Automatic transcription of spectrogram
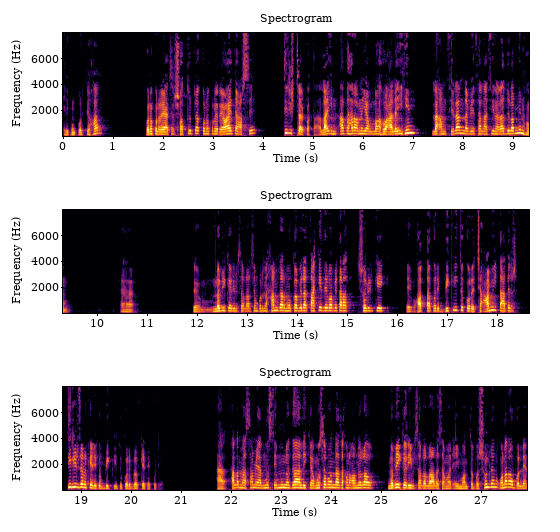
এরকম করতে হয়। কোন কোন রেওয়াজ সত্তরটা, কোন কোন রেওয়ায়তে আসছে তিরিশটার কথা। লাইন আজহার আল্লাহ আলাইহিম লাম নবী করিম সাল্লাহ বলেন হামজার মোকাবিলা তাকে যেভাবে তারা শরীরকে হত্যা করে বিকৃত করেছে, আমি তাদের তিরিশ জনকে এরকম বিকৃত করে কেটে কুটে আর মুসলমানরা যখন অন্যরাও নবী করিম সাল্লামের এই মন্তব্য শুনলেন, ওনারাও বললেন,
